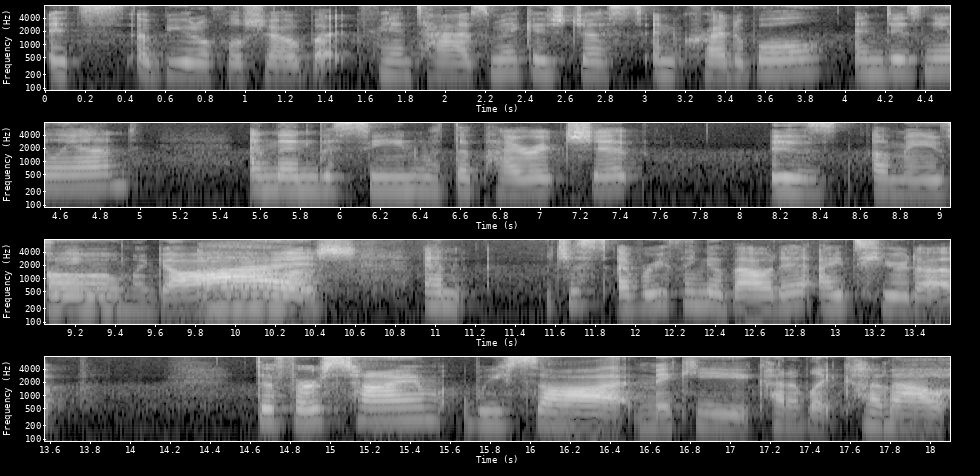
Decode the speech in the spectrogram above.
It's a beautiful show, but Fantasmic is just incredible in Disneyland. And then the scene with the pirate ship is amazing. Oh my Ah. gosh. And just everything about it, I teared up. The first time we saw Mickey kind of like come out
